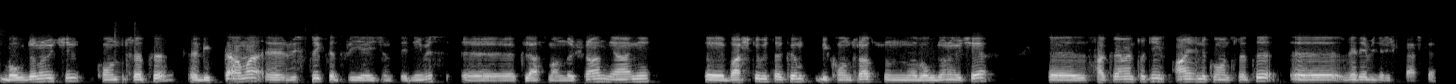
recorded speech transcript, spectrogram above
Bogdanovic'in kontratı e, bitti ama e, restricted free agent dediğimiz e, klasmanda şu an. Yani e, başka bir takım bir kontrat sunduğunda Bogdanovic'e e, Sacramento Kings aynı kontratı e, verebilir isterse.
